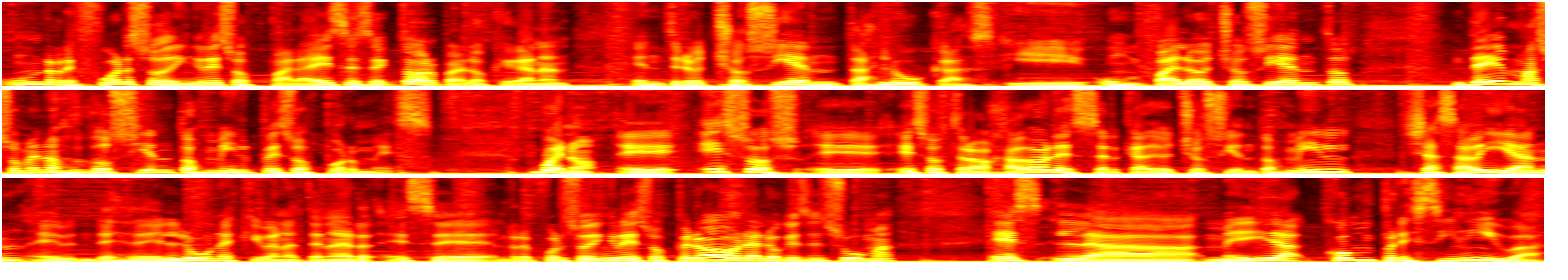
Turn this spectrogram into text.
un refuerzo de ingresos para ese sector, para los que ganan entre 800 lucas y un palo 800, de más o menos 200 mil pesos por mes. Bueno, eh, esos, eh, esos trabajadores, cerca de 800 mil, ya sabían eh, desde el lunes que iban a tener ese refuerzo de ingresos, pero ahora lo que se suma es la medida compresiva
